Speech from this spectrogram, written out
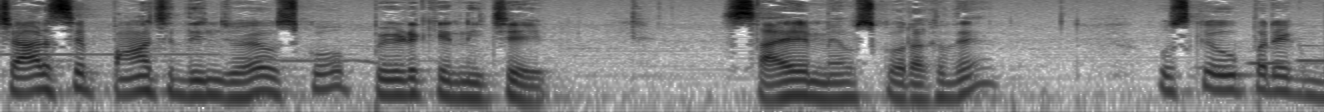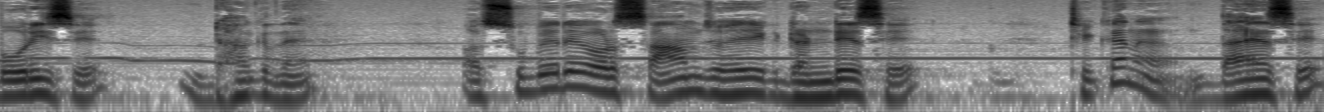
चार से पाँच दिन जो है उसको पेड़ के नीचे साय में उसको रख दें, उसके ऊपर एक बोरी से ढक दें और सवेरे और शाम जो है एक डंडे से ठीक है ना? दाएँ से,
